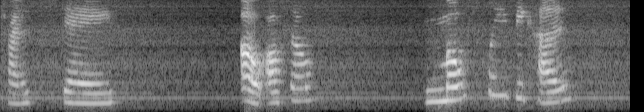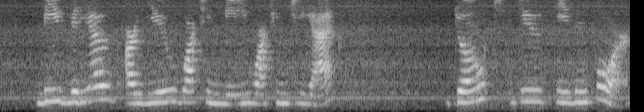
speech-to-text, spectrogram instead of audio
try to stay. Oh, also, mostly because these videos are you watching me watching GX, don't do season 4.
